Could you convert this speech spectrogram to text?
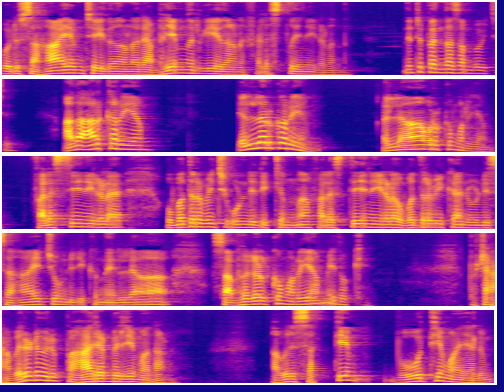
ഒരു സഹായം ചെയ്തതാണ് ഒരു അഭയം നൽകിയതാണ് ഫലസ്തീനികളെന്ന്. എന്നിട്ടിപ്പോൾ എന്താ സംഭവിച്ചത്? അതാർക്കറിയാം എല്ലാവർക്കും അറിയാം എല്ലാവർക്കും അറിയാം. ഫലസ്തീനികളെ ഉപദ്രവിച്ചു കൊണ്ടിരിക്കുന്ന ഫലസ്തീനികളെ ഉപദ്രവിക്കാൻ വേണ്ടി സഹായിച്ചു കൊണ്ടിരിക്കുന്ന എല്ലാ സഭകൾക്കും അറിയാം ഇതൊക്കെ. പക്ഷെ അവരുടെ ഒരു പാരമ്പര്യം അതാണ്. അവർ സത്യം ബോധ്യമായാലും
